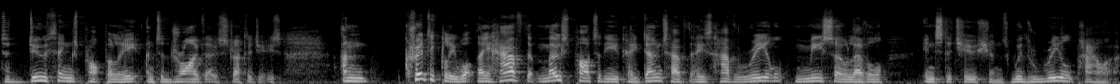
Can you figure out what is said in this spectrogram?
to do things properly and to drive those strategies. And critically, what they have that most parts of the UK don't have is have real meso level institutions with real power.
